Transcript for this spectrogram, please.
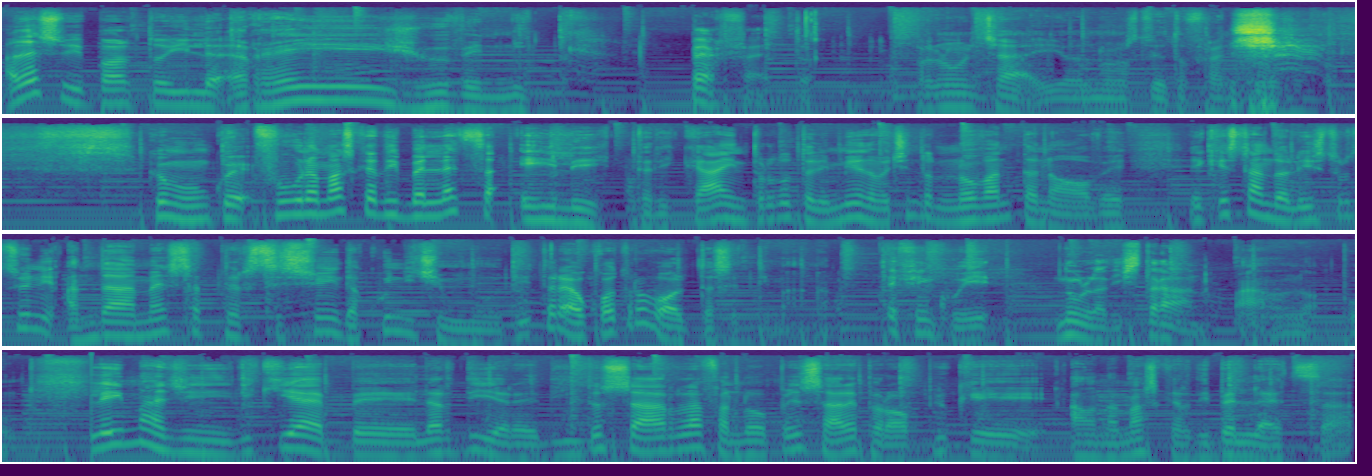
Adesso vi porto il Rejuvenik. Perfetto. Pronuncia, io non ho studiato francese. Comunque, fu una maschera di bellezza elettrica introdotta nel 1999 e che stando alle istruzioni andava messa per sessioni da 15 minuti, 3 o 4 volte a settimana. E fin qui nulla di strano. Ma no, appunto. Le immagini di chi ebbe l'ardire di indossarla fanno pensare però più che a una maschera di bellezza.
